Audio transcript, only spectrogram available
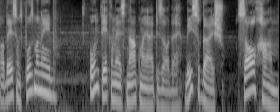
Paldies jums par uzmanību, un tiekamies nākamajā epizodē. Visu gaišu! Soham!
